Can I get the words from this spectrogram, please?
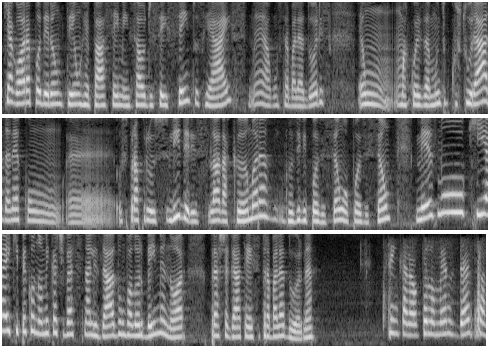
que agora poderão ter um repasse mensal de 600 reais, né, alguns trabalhadores. É um, uma coisa muito costurada né, com é, os próprios líderes lá da Câmara, inclusive posição, oposição, mesmo que a equipe econômica tivesse sinalizado um valor bem menor para chegar até esse trabalhador, né? Sim, Carol, pelo menos dessa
